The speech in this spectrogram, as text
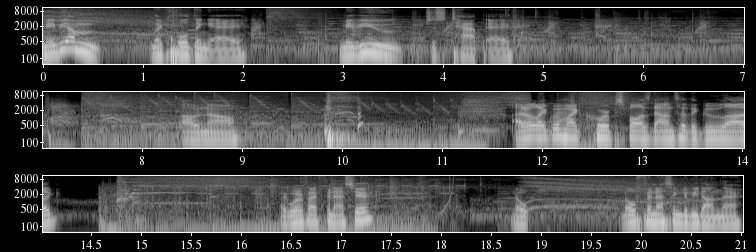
Maybe I'm like holding A. Maybe you just tap A. Oh no. I don't like when my corpse falls down to the gulag. Like, what if I finesse here? Nope. No finessing to be done there.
